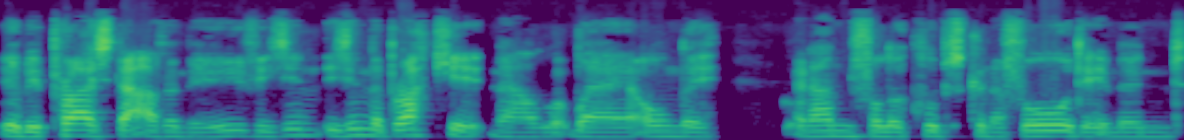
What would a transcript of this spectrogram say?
he'll be priced out of a move. He's in he's in the bracket now where only an handful of clubs can afford him, and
